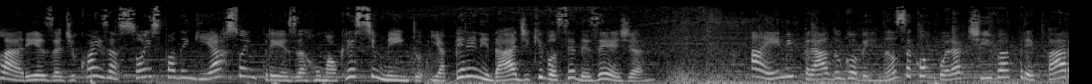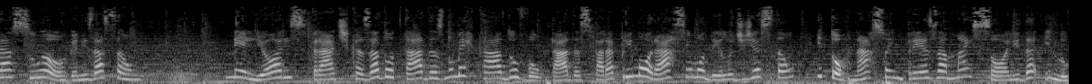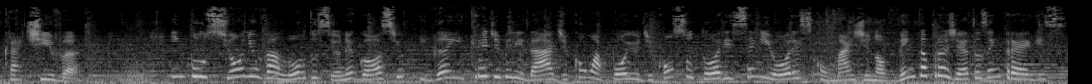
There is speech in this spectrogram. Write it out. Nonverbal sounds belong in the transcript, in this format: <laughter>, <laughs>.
Clareza de quais ações podem guiar sua empresa rumo ao crescimento e à perenidade que você deseja? A M Prado Governança Corporativa prepara a sua organização. Melhores práticas adotadas no mercado voltadas para aprimorar seu modelo de gestão e tornar sua empresa mais sólida e lucrativa. Impulsione o valor do seu negócio e ganhe credibilidade com o apoio de consultores seniores com mais de 90 projetos entregues.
